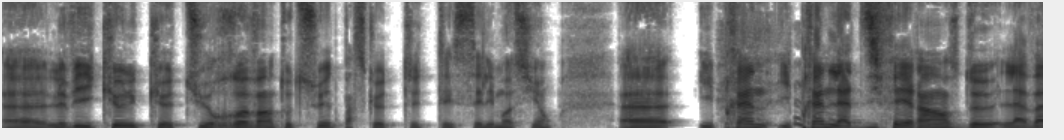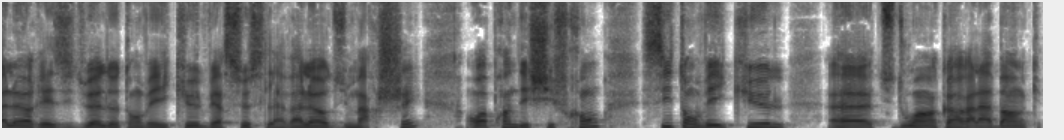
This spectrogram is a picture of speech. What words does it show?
euh, le véhicule que tu revends tout de suite parce que c'est l'émotion. Euh, ils prennent ils prennent la différence de la valeur résiduelle de ton véhicule versus la valeur du marché. On va prendre des chiffrons. Si ton véhicule, euh, tu dois encore à la banque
